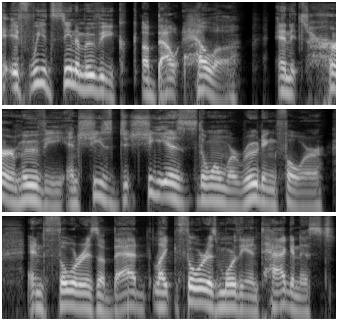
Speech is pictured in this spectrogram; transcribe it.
if we had seen a movie about Hela and it's her movie and she's she is the one we're rooting for and Thor is a bad like Thor is more the antagonist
